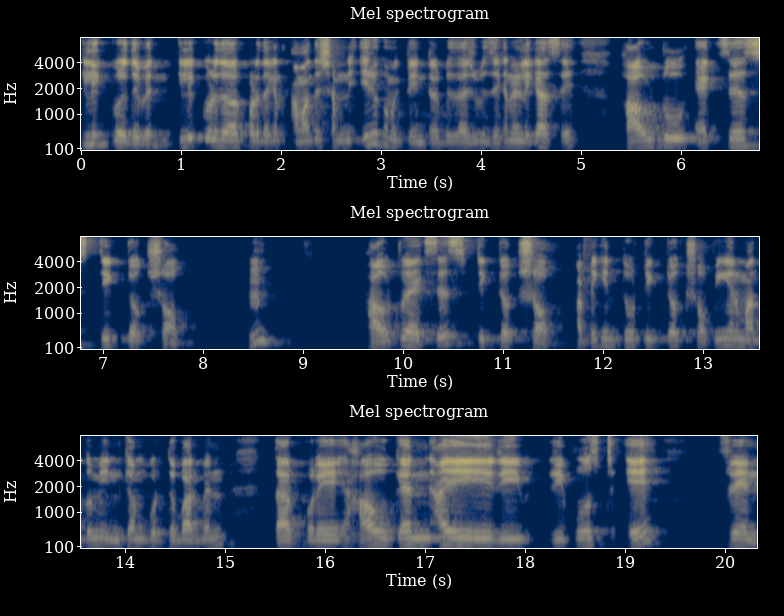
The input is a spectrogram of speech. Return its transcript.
ক্লিক করে দেবেন। ক্লিক করে দেওয়ার পরে দেখেন, আমাদের সামনে এরকম একটা ইন্টারফেস আসবে যেখানে লেখা আছে how to access TikTok shop hmm? How to access TikTok shop আপনি কিন্তু টিকটক শপিং এর মাধ্যমে ইনকাম করতে পারবেন। তারপরে how can I repost a friend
